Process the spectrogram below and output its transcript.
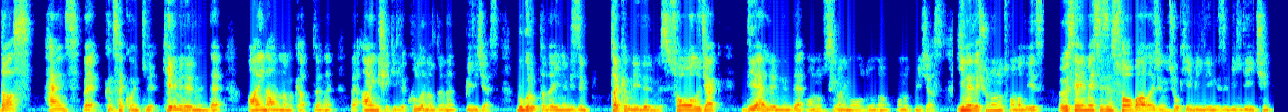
thus, hence ve consequently kelimelerinin de aynı anlamı kattığını ve aynı şekilde kullanıldığını bileceğiz. Bu grupta da yine bizim takım liderimiz so olacak. Diğerlerinin de onun sinonimi olduğunu unutmayacağız. Yine de şunu unutmamalıyız. ÖSYM sizin so bağlacını çok iyi bildiğinizi bildiği için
